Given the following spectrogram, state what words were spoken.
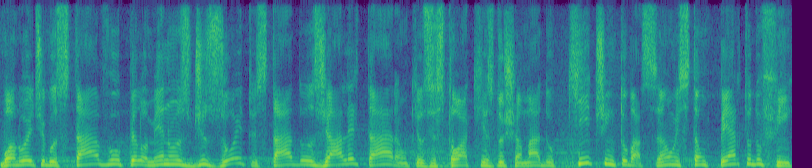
Boa noite, Gustavo. Pelo menos 18 estados já alertaram que os estoques do chamado kit intubação estão perto do fim.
